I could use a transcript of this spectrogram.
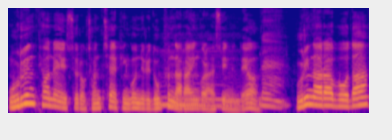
오른편에일수록 전체 빈곤율이 높은 나라인 걸 알 수 있는데요. 네. 우리나라보다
